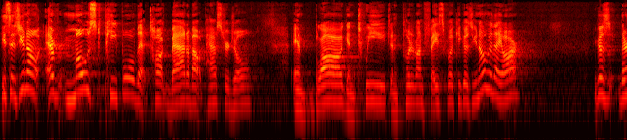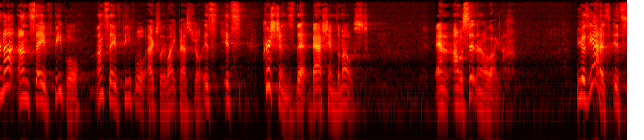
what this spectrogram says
He says, "You know, every, most people that talk bad about Pastor Joel." And blog and tweet and put it on Facebook. He goes, You know who they are? He goes, They're not unsaved people unsaved people actually like Pastor Joel. It's, it's Christians that bash him the most. And I was sitting there like, he goes, yeah, it's, it's,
